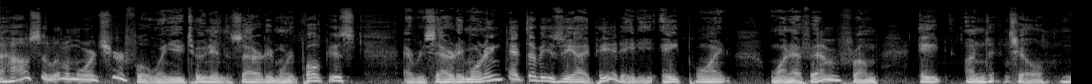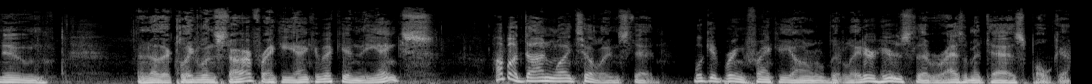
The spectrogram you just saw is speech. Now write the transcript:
The house a little more cheerful when you tune in to Saturday Morning Polkas every Saturday morning at WZIP at 88.1 FM from 8 until noon. Another Cleveland star, Frankie Yankovic and the Yanks. How about Don Whitell instead? We'll get bring Frankie on a little bit later. Here's the Razzmatazz Polka.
